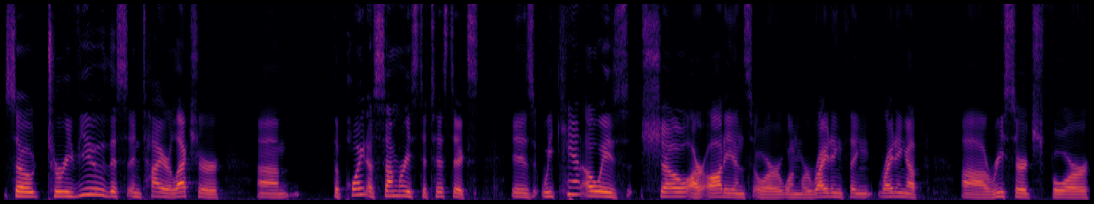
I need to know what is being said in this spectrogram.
so to review this entire lecture, um, the point of summary statistics is we can't always show our audience or when we're writing, thing, writing up uh, research for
